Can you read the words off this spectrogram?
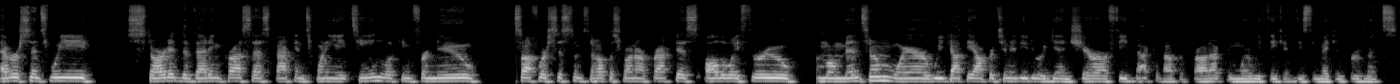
ever since we started the vetting process back in 2018, looking for new software systems to help us run our practice, all the way through momentum, where we got the opportunity to again share our feedback about the product and where we think it needs to make improvements.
